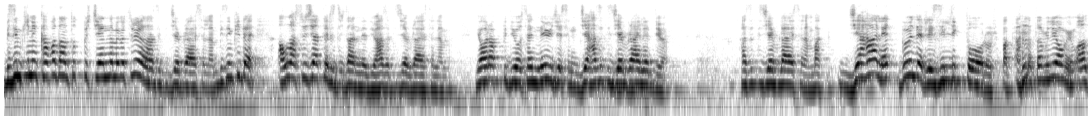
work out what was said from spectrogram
Bizimkinin kafadan tutmuş cehenneme götürüyor Hazreti Cebrail Aleyhisselam. Bizimki de Allah sücatleri zannediyor Hazreti Cebrail Aleyhisselam'ı. Ya Rabbi diyor sen ne yücesin Ce Hazreti Cebrail'e diyor. Hazreti Cebrail Aleyhisselam bak cehalet böyle rezillik doğurur. Bak anlatabiliyor muyum? Al,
